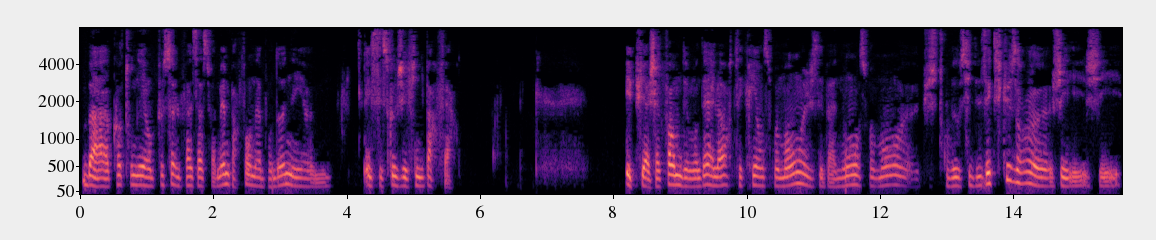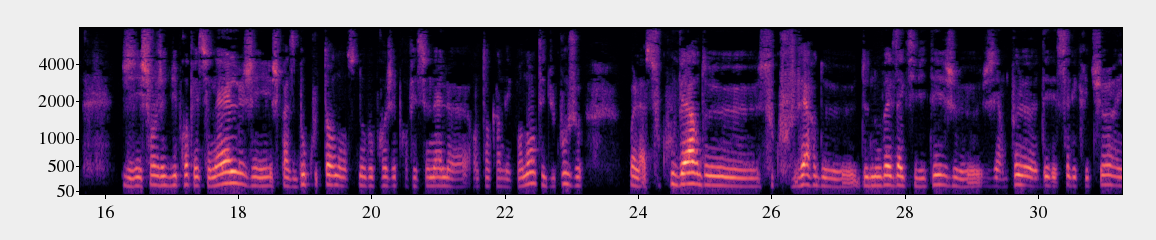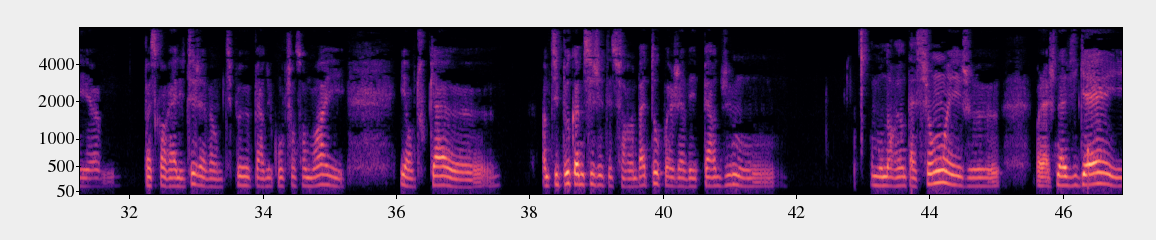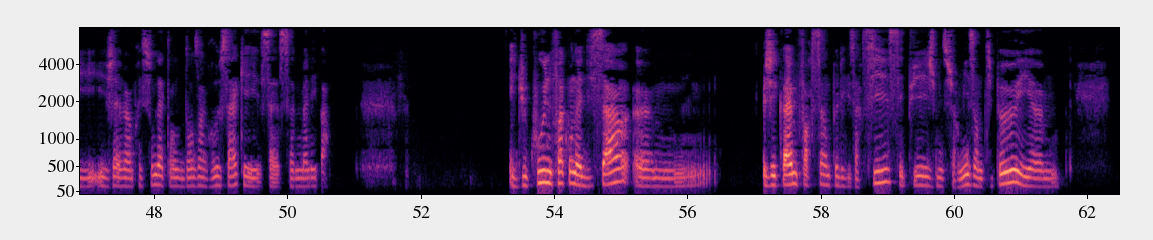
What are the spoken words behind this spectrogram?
bah quand on est un peu seul face à soi-même parfois on abandonne et c'est ce que j'ai fini par faire. Et puis à chaque fois, on me demandait alors, t'écris en ce moment? Et je disais bah non, en ce moment. euh, Et puis je trouvais aussi des excuses. Hein. euh, J'ai, j'ai, j'ai changé de vie professionnelle. J'ai, je passe beaucoup de temps dans ce nouveau projet professionnel euh, en tant qu'indépendante. Et du coup, je, voilà, sous couvert de, sous couvert de, de nouvelles activités, je, j'ai un peu délaissé l'écriture et parce qu'en réalité, j'avais un petit peu perdu confiance en moi et, et en tout cas. Un petit peu comme si j'étais sur un bateau, quoi. J'avais perdu mon, orientation et je, naviguais et, j'avais l'impression d'être dans un ressac et ça, ça ne m'allait pas. Et du coup, une fois qu'on a dit ça, euh, j'ai quand même forcé un peu l'exercice et puis je m'y suis remise un petit peu et, euh,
